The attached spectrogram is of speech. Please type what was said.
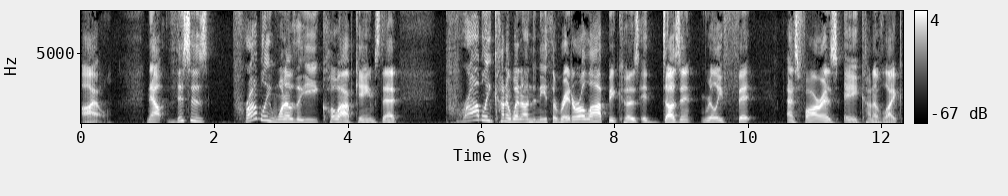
Isle. Now, this is probably one of the co-op games that probably kind of went underneath the radar a lot because it doesn't really fit as far as a kind of like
